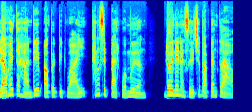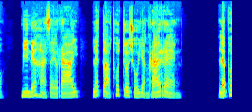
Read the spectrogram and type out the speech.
แล้วให้ทหารรีบเอาไปปิดไว้ทั้ง 18 หัวเมือง โดยในหนังสือฉบับดังกล่าว มีเนื้อหาใส่ร้าย และกล่าวโทษโจโฉอย่างร้ายแรง และพอ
